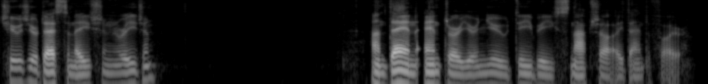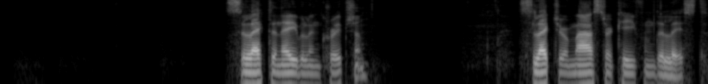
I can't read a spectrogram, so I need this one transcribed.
Choose your destination region and then enter your new DB snapshot identifier. Select Enable Encryption. Select your master key from the list.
